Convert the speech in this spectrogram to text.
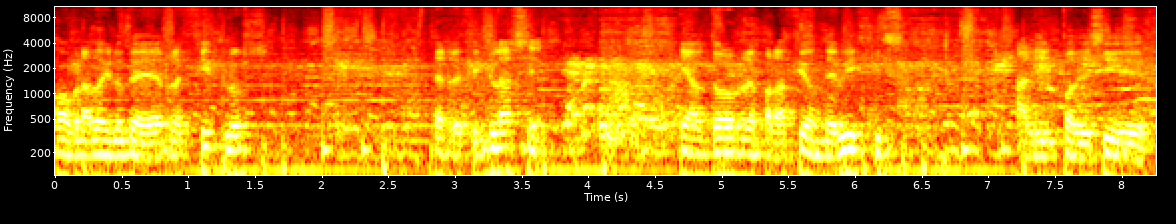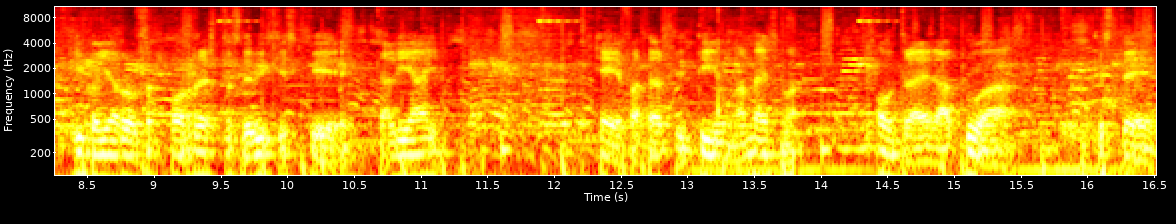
o obradoiro de reciclos de reciclaxe e autorreparación de bicis. Ali podes ir e coller os, os restos de bicis que, que ali hai e facerse ti unha mesma outra era a túa que este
